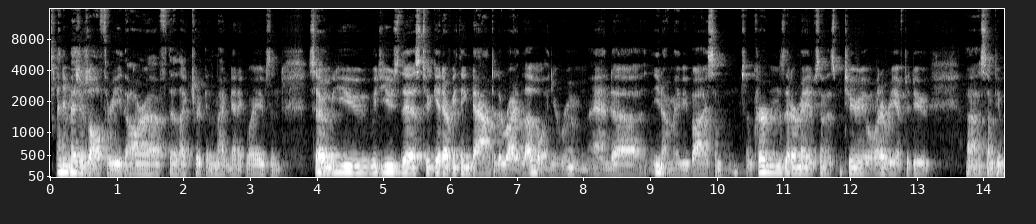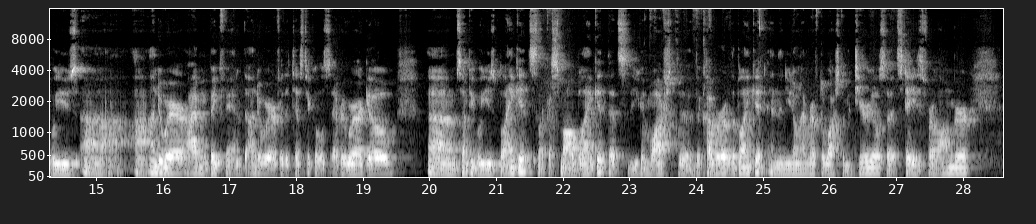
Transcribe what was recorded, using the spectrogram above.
and it measures all three the RF, the electric, and the magnetic waves. And so you would use this to get everything down to the right level in your room. And, uh, you know, maybe buy some, some curtains that are made of some of this material, whatever you have to do. Uh, some people use uh, uh underwear. I'm a big fan of the underwear for the testicles everywhere I go. Um, some people use blankets, like a small blanket that's you can wash the, the cover of the blanket, and then you don't ever have to wash the material, so it stays for longer.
